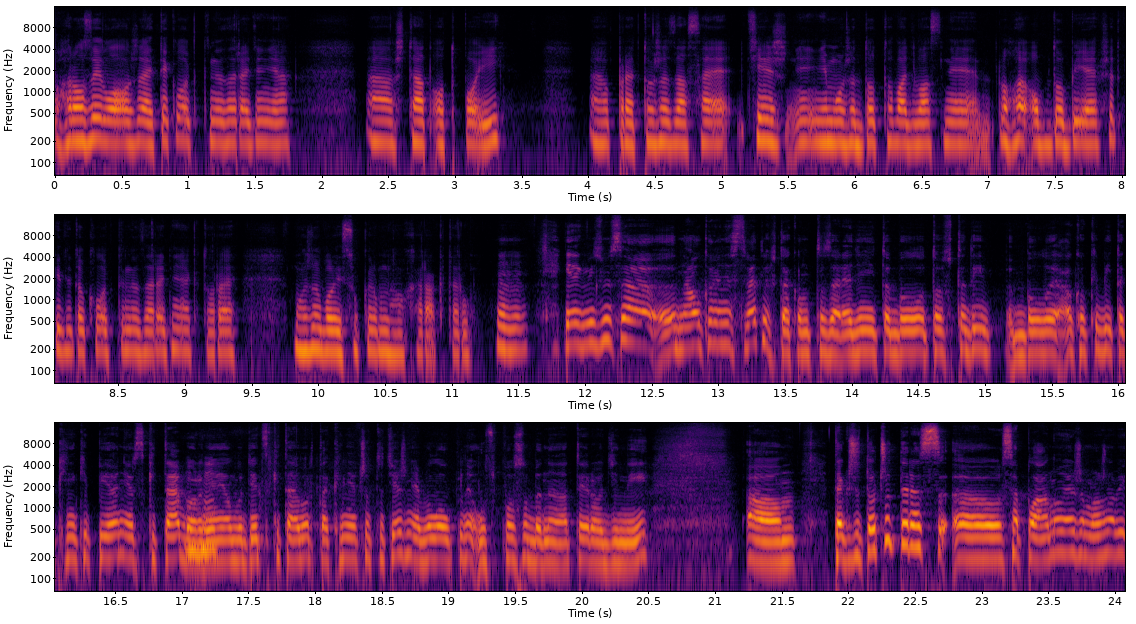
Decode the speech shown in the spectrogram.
hrozilo, že aj tie kolektívne zariadenia štát odpojí. Pretože zase tiež nemôže dotovať vlastne dlhé obdobie všetky tieto kolektívne zariadenia, ktoré možno boli súkromného charakteru. Uh-huh. Inak my sme sa na Ukrajine stretli v takomto zariadení, to bolo to vtedy bol ako keby taký nejaký pionierský tábor, uh-huh. nie? alebo detský tábor, tak niečo to tiež nebolo úplne uspôsobené na tie rodiny. Um, takže to, čo teraz uh, sa plánuje, že možno by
